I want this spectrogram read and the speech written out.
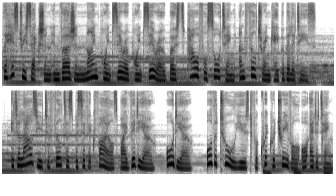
The History section in version 9.0.0 boasts powerful sorting and filtering capabilities. It allows you to filter specific files by video, audio, or the tool used for quick retrieval or editing.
